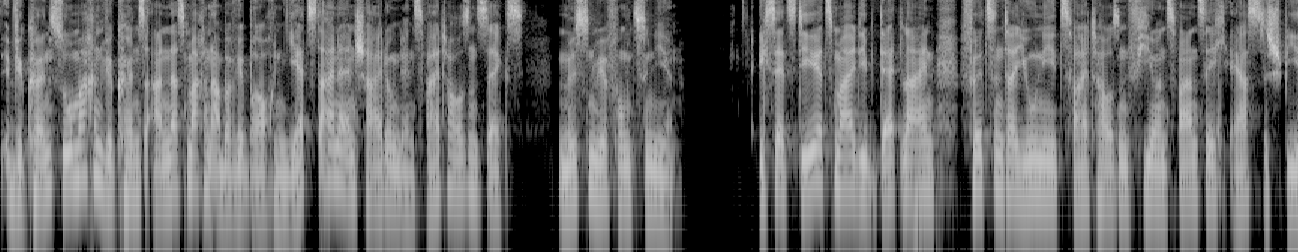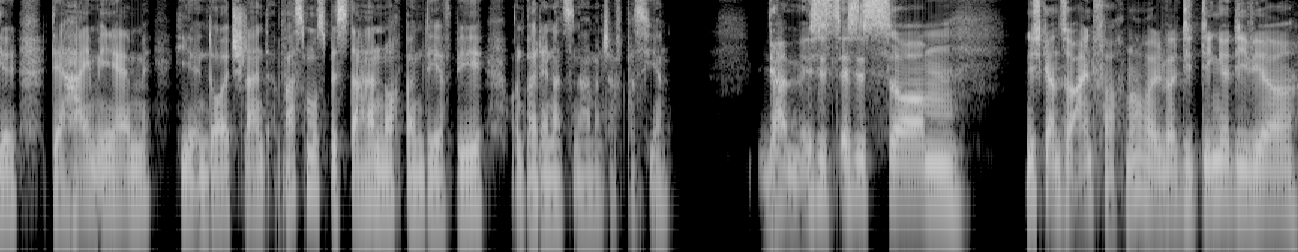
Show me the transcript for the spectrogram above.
wir können es so machen, wir können es anders machen, aber wir brauchen jetzt eine Entscheidung, denn 2006 müssen wir funktionieren. Ich setze dir jetzt mal die Deadline 14. Juni 2024, erstes Spiel der Heim-EM hier in Deutschland. Was muss bis dahin noch beim DFB und bei der Nationalmannschaft passieren? Ja, es ist, es ist ähm, nicht ganz so einfach, ne? weil, weil die Dinge, die wir,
